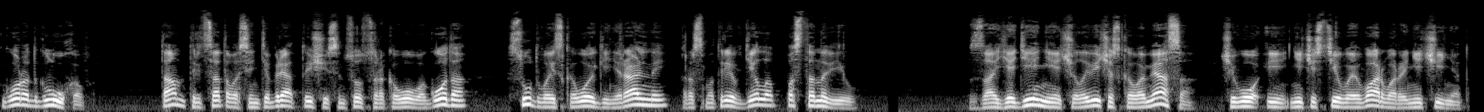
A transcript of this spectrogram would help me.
город Глухов. Там 30 сентября 1740 года суд войсковой генеральный, рассмотрев дело, постановил. За ядение человеческого мяса, чего и нечестивые варвары не чинят,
